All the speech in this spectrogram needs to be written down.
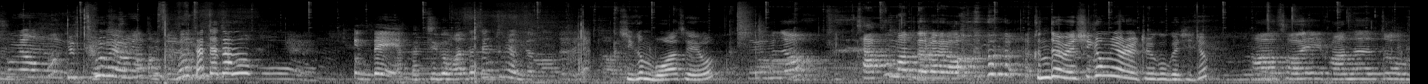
투명. 투명. 짜자잔. 인데 약간 지금 완전 생투명이잖아. 지금 뭐 하세요? 지금은요? 작품 만들어요. 근데 왜 식용유를 들고 계시죠? 아 저희 반은 좀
